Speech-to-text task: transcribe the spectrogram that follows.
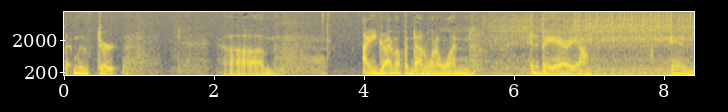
that move dirt. Um, I drive up and down 101 in the Bay Area, and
